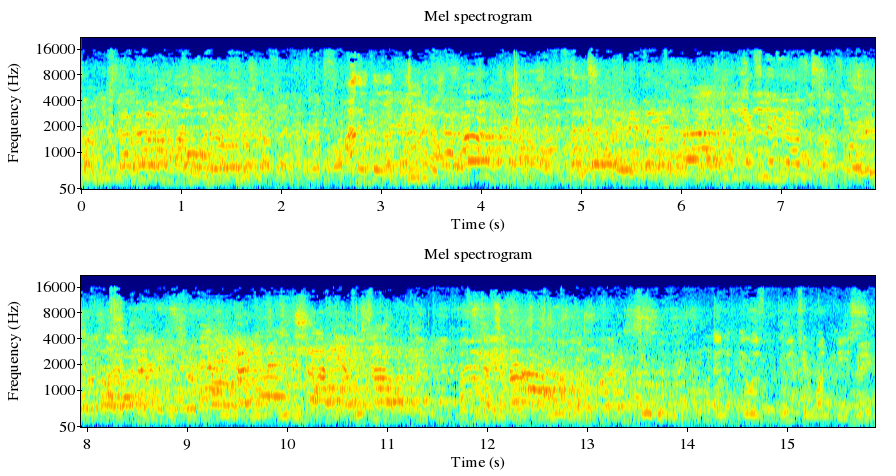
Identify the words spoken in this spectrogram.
Start reading that. Oh, yeah, please drop back. I forgot to watch I don't think I'm doing enough. I got it. I think that's the first one. And it was Bleach in One Piece. That's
